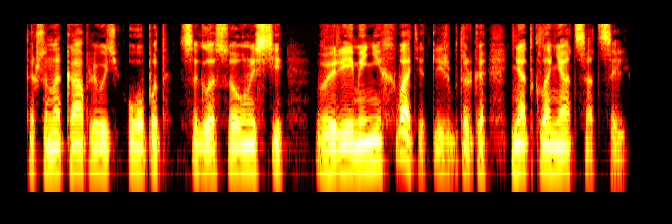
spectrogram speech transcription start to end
так что накапливать опыт согласованности времени хватит, лишь бы только не отклоняться от цели.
